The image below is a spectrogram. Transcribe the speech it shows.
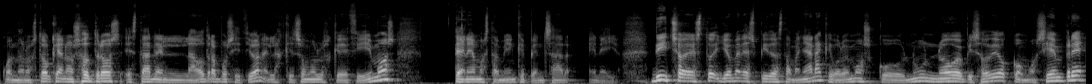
cuando nos toque a nosotros estar en la otra posición en la que somos los que decidimos, tenemos también que pensar en ello. Dicho esto, yo me despido esta mañana, que volvemos con un nuevo episodio, como siempre,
